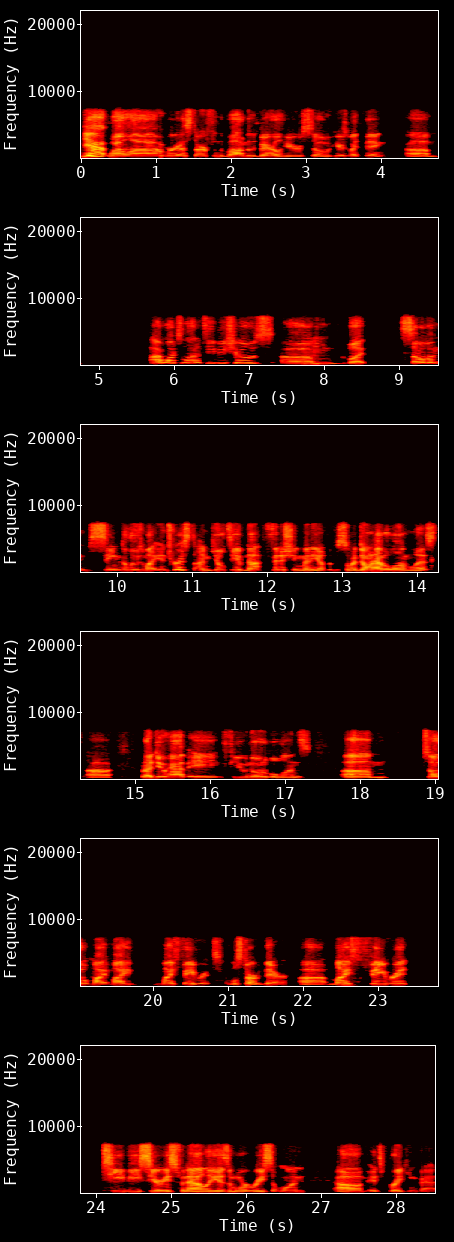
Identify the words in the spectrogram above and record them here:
Yeah, well, uh, we're gonna start from the bottom of the barrel here. So here's my thing. Um, I watch a lot of TV shows, um, mm-hmm. but some of them seem to lose my interest. I'm guilty of not finishing many of them, so I don't have a long list. Uh, but I do have a few notable ones. Um, So my my my favorite. We'll start there. Uh, my favorite TV series finale is a more recent one. Um, it's Breaking Bad.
